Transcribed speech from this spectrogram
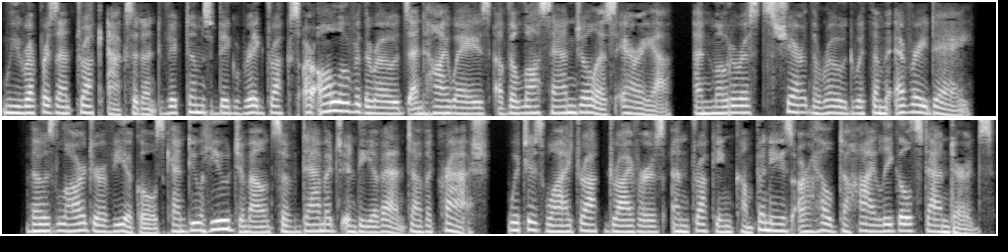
We represent truck accident victims. Big rig trucks are all over the roads and highways of the Los Angeles area, and motorists share the road with them every day. Those larger vehicles can do huge amounts of damage in the event of a crash, which is why truck drivers and trucking companies are held to high legal standards.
